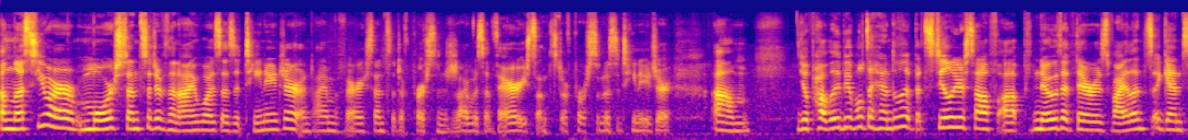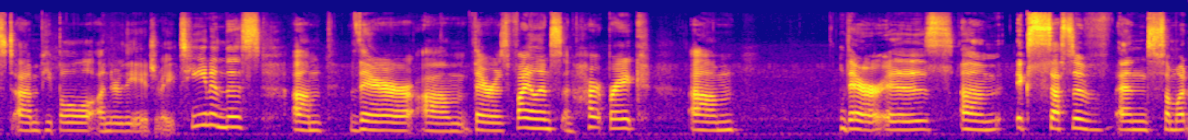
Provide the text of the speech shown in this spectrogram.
unless you are more sensitive than I was as a teenager, and I'm a very sensitive person, I was a very sensitive person as a teenager, um, you'll probably be able to handle it, but steel yourself up. Know that there is violence against um, people under the age of 18 in this. Um, there, um, there is violence and heartbreak. Um, there is um, excessive and somewhat,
